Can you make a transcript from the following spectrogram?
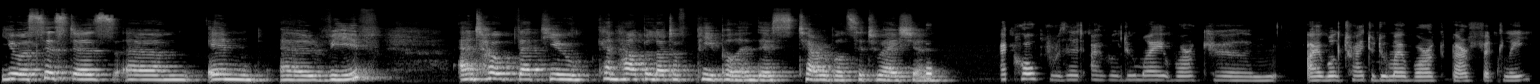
your sisters um, in Lviv and hope that you can help a lot of people in this terrible situation. I hope that I will do my work. Um, I will try to do my work perfectly,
